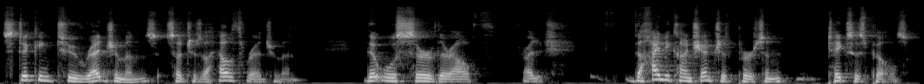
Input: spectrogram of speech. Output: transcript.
sticking to regimens, such as a health regimen, that will serve their health. Right? The highly conscientious person takes his pills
